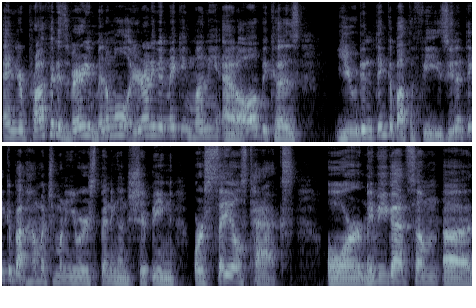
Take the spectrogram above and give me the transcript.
and your profit is very minimal or you're not even making money at all because you didn't think about the fees, you didn't think about how much money you were spending on shipping or sales tax, or maybe you got some uh,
